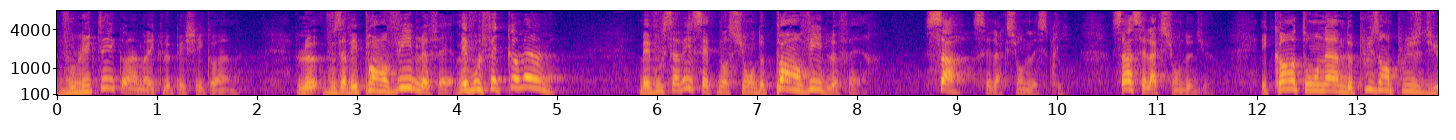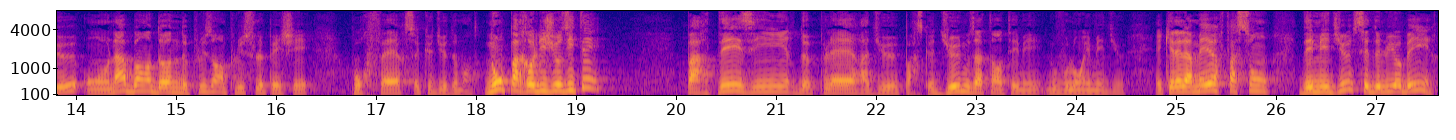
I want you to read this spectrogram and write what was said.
vous luttez quand même avec le péché quand même. vous n'avez pas envie de le faire, mais vous le faites quand même. Mais vous savez, cette notion de pas envie de le faire, ça, c'est l'action de l'esprit. Ça, c'est l'action de Dieu. Et quand on aime de plus en plus Dieu, on abandonne de plus en plus le péché pour faire ce que Dieu demande. Non par religiosité, par désir de plaire à Dieu, parce que Dieu nous a tant aimés, nous voulons aimer Dieu. Et quelle est la meilleure façon d'aimer Dieu C'est de lui obéir.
